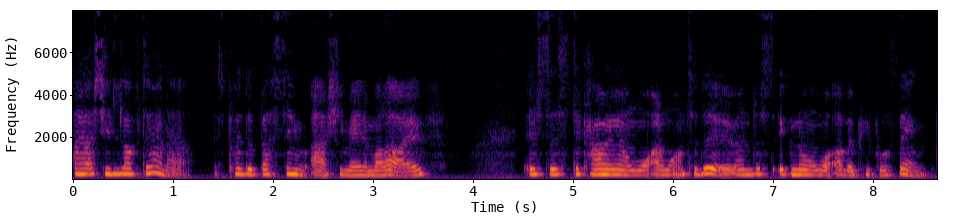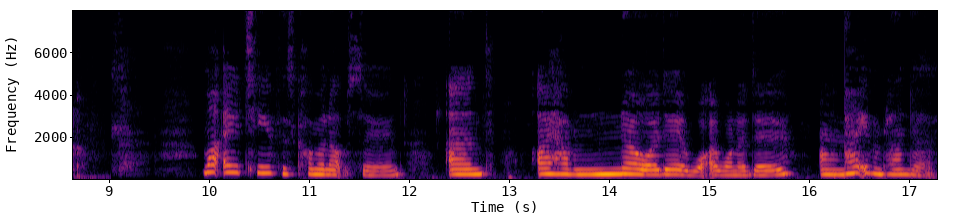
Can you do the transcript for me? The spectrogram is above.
I actually love doing it. It's probably the best thing I've actually made in my life. Is just to carry on what I want to do and just ignore what other people think. My 18th is coming up soon and I have no idea what I want to do. Um, I haven't even planned it.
